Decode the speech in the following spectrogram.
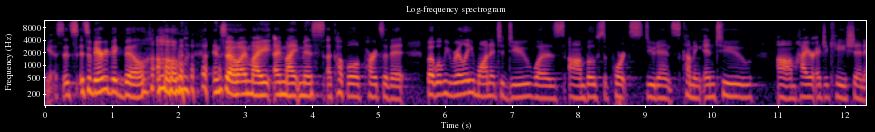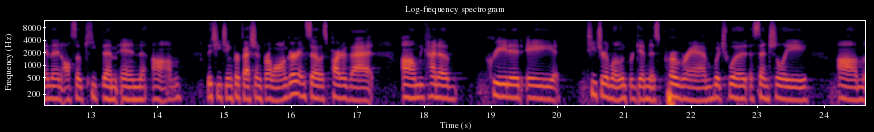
Yes, it's, it's a very big bill, um, and so I might, I might miss a couple of parts of it. But what we really wanted to do was um, both support students coming into um, higher education and then also keep them in um, the teaching profession for longer. And so as part of that, um, we kind of created a teacher loan forgiveness program, which would essentially um,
